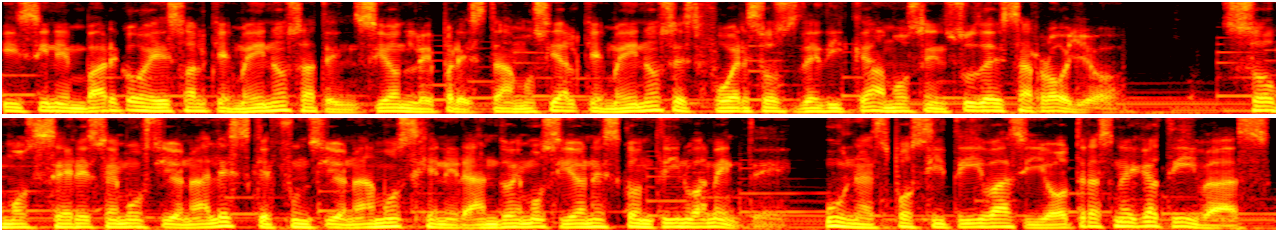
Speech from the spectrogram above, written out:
y sin embargo es al que menos atención le prestamos y al que menos esfuerzos dedicamos en su desarrollo. Somos seres emocionales que funcionamos generando emociones continuamente, unas positivas y otras negativas,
